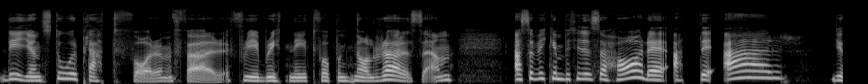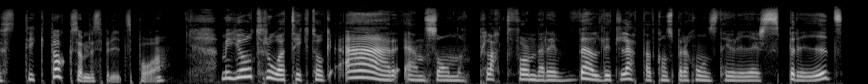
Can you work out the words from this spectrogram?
det är ju en stor plattform för Free Britney 2.0-rörelsen. Alltså vilken betydelse har det att det är just TikTok som det sprids på? Men jag tror att TikTok är en sån plattform där det är väldigt lätt att konspirationsteorier sprids.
